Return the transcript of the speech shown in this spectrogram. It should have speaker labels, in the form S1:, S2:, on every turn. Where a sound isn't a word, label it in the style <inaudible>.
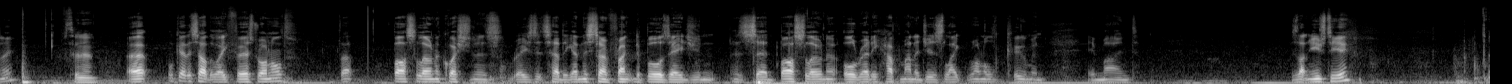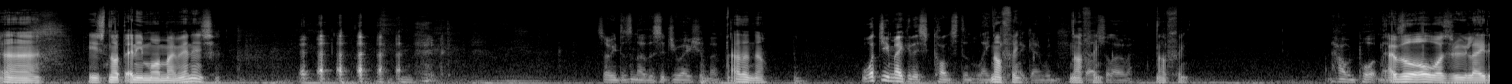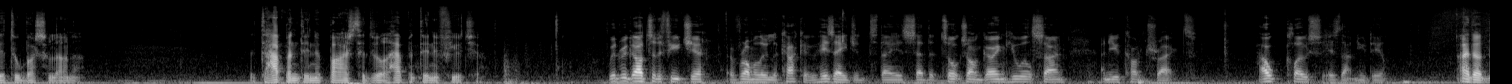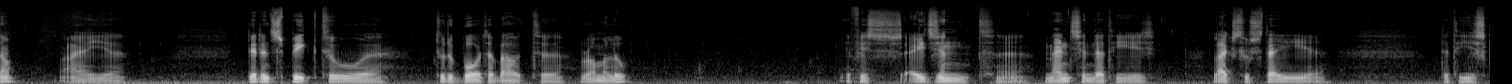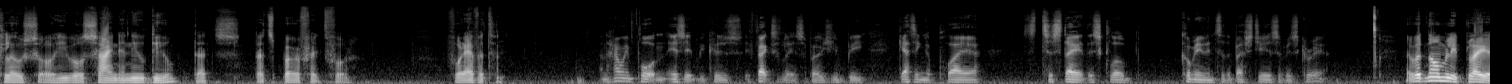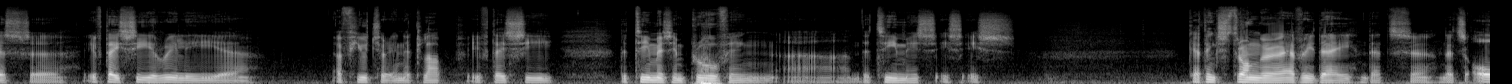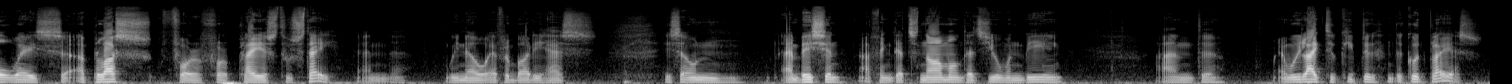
S1: Afternoon.
S2: Afternoon.
S1: Uh, we'll get this out of the way first, Ronald. That Barcelona question has raised its head again. This time, Frank de Boer's agent has said Barcelona already have managers like Ronald Koeman in mind. Is that news to you?
S2: Uh, he's not anymore my manager. <laughs>
S1: so he doesn't know the situation then?
S2: I don't know.
S1: What do you make of this constant link
S2: Nothing.
S1: again with
S2: Nothing.
S1: Barcelona?
S2: Nothing.
S1: How important
S2: I will always relate it to Barcelona. It happened in the past, it will happen in the future.
S1: With regard to the future of Romelu Lukaku, his agent today has said that talks are ongoing. He will sign a new contract. How close is that new deal?
S2: I don't know. I uh, didn't speak to uh, to the board about uh, Romelu. If his agent uh, mentioned that he is, likes to stay, uh, that he is close or he will sign a new deal, that's that's perfect for for Everton.
S1: And how important is it? Because effectively, I suppose you'd be getting a player to stay at this club coming into the best years of his career.
S2: Uh, But normally players, uh, if they see really uh, a future in the club, if they see the team is improving, uh, the team is is is getting stronger every day, that's uh, that's always a plus for for players to stay. And uh, we know everybody has his own ambition. I think that's normal. That's human being, and. Uh, and we like to keep the, the good players.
